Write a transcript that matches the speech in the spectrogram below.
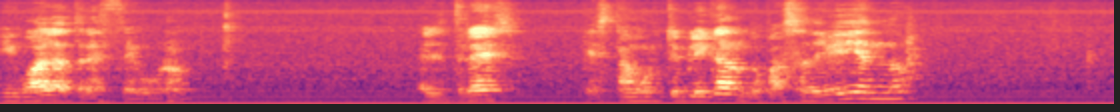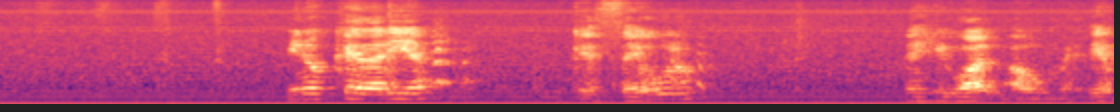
igual a 3C1. El 3 que está multiplicando pasa dividiendo y nos quedaría que C1 es igual a un medio.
